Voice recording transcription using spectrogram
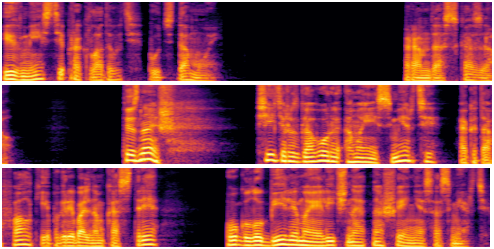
и вместе прокладывать путь домой. Рамдас сказал, «Ты знаешь, все эти разговоры о моей смерти, о катафалке и погребальном костре углубили мои личные отношения со смертью.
